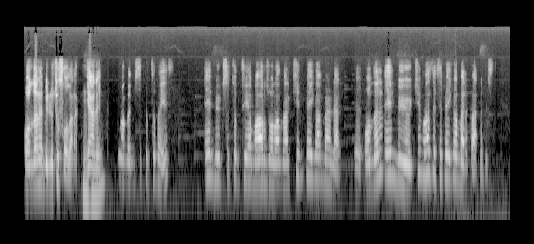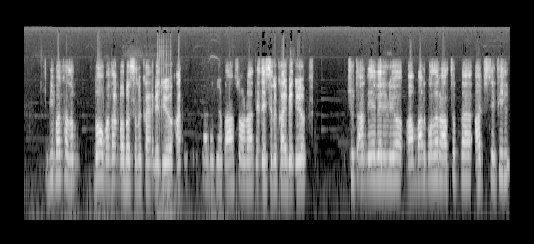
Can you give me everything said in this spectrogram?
Onlara bir lütuf olarak. Hı hı. Yani şu anda bir sıkıntıdayız. En büyük sıkıntıya maruz olanlar kim? Peygamberler. E, onların en büyüğü kim? Hazreti Peygamber Efendimiz. Bir bakalım doğmadan babasını kaybediyor, annesini kaybediyor, daha sonra dedesini kaybediyor. Süt anneye veriliyor, ambargolar altında aç sefil,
